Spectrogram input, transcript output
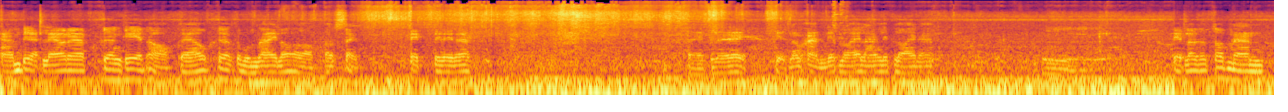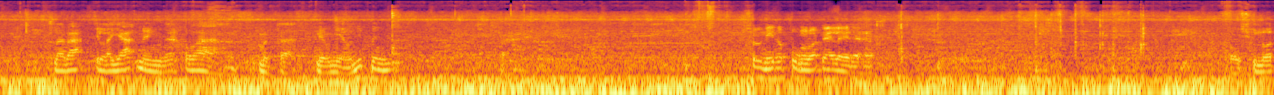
น้ำเดือดแล้วนะครับ เครื่องเทศออกแล้วเครื่องสมุนไพรเราออกเราใส่เป็ดไปเลยนะใส่ไปเลยเป็ดเราหั่นเรียบร้อยล้างเรียบร้อยนะครับนี่เป็ดเราจะต้มนานระยะระยะหนึ่งนะเพราะว่ามันจะเหนียวเหนียวนิดนึง วงนี้ก็ปรุงรสได้เลยนะครับของชูรส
